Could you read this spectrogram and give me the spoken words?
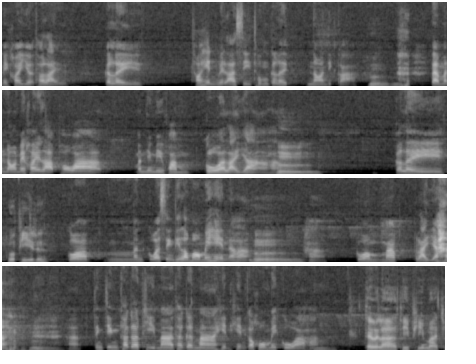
ไม่ค่อยเยอะเท่าไหร่ ก็เลยพอเห็นเวลาสี่ทุ่มก็เลยนอนดีกว่าอืมแต่มันนอนไม่ค่อยหลับ เพราะว่ามันยังมีความกลัวหลายอย่างอะค่ะอืมก็เลยกลัวผีหรือกลัวมันกลัวสิ่งที่เรามองไม่เห็นนะคะอืมค่ะ กลัวมากหลายอย่างค่ะ จริงๆ ถ้าเกิดผีมาถ้าเกิดมาเห็นเห็นก็คงไม่กลัวค่ะ แต่เวลาที่ผีมาจ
